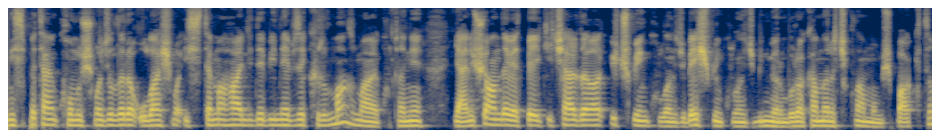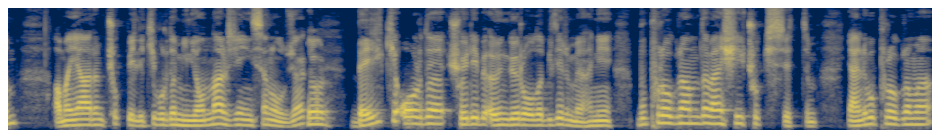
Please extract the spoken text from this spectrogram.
nispeten konuşmacılara ulaşma isteme hali de bir nebze kırılmaz mı Aykut? Hani yani şu anda evet belki içeride var 3000 kullanıcı 5000 kullanıcı bilmiyorum bu rakamlar açıklanmamış baktım. Ama yarın çok belli ki burada milyonlarca insan olacak. Doğru. Belki orada şöyle bir öngörü olabilir mi? Hani bu programda ben şeyi çok hissettim. Yani bu programa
